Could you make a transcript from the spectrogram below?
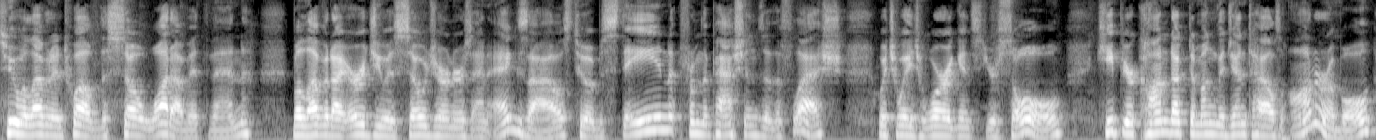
2 11 and 12 the so what of it then? Beloved i urge you as sojourners and exiles to abstain from the passions of the flesh which wage war against your soul. Keep your conduct among the gentiles honorable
